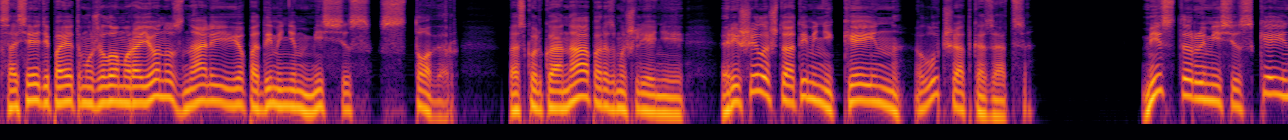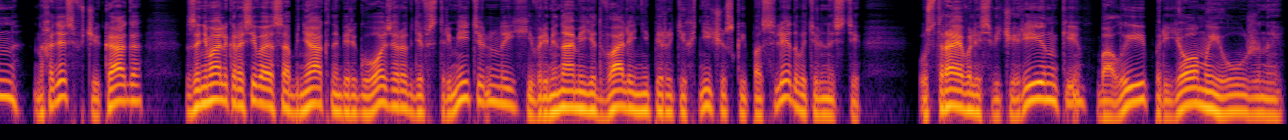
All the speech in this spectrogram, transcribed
Соседи по этому жилому району знали ее под именем миссис Стовер, поскольку она, по размышлении, решила, что от имени Кейн лучше отказаться. Мистер и миссис Кейн, находясь в Чикаго, занимали красивый особняк на берегу озера, где в стремительной и временами едва ли не пиротехнической последовательности устраивались вечеринки, балы, приемы и ужины.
